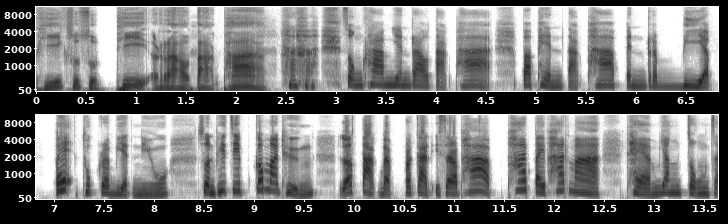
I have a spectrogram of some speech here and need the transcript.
พีคสุดๆ ที่ราวตากผ้า สงครามเย็นราวตากผ้าป้าเพนตากผ้าเป็นระเบียบเป๊ะทุกระเบียดนิ้ว ส่วนพี่จิ๊บก็มาถึง แล้วตากแบบประกาศอิสรภาพ พาดไปพาดมา แถมยังจงใจ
